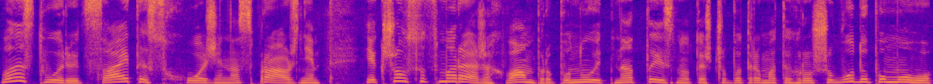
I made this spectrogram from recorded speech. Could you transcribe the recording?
Вони створюють сайти, схожі на справжні. Якщо в соцмережах вам пропонують натиснути, щоб отримати грошову допомогу,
